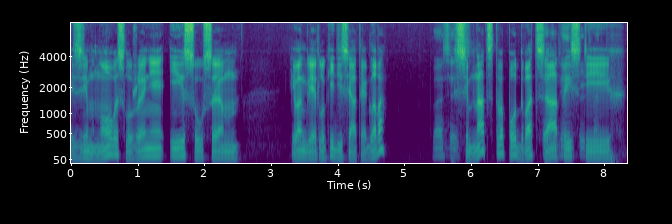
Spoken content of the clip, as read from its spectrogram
земного служения Иисуса. Евангелие от Луки, 10 глава, с 17 по 20 стих.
